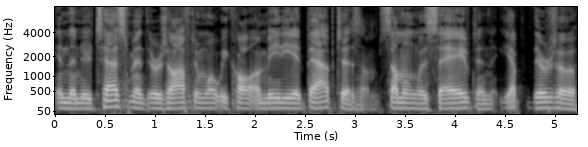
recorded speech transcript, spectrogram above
in the New Testament there's often what we call immediate baptism. Someone was saved and yep, there's a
